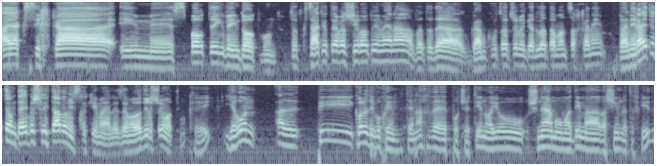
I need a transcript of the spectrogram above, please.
אייקס שיחקה עם אה, ספורטינג ועם דורטמונד. קבוצות קצת יותר עשירות ממנה, אבל אתה יודע, גם קבוצות שמגדלות המון שחקנים. ואני ראיתי אותם די בשליטה במשחקים האלה, זה מאוד הרשים אותי. אוקיי. Okay. ירון, על פי כל הדיווחים, תנח ופוצ'טינו היו שני המועמדים הראשיים לתפקיד.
